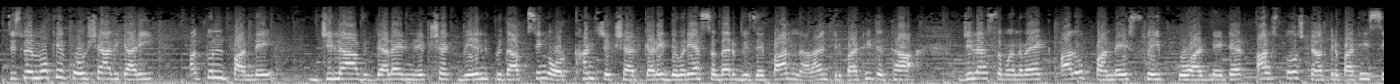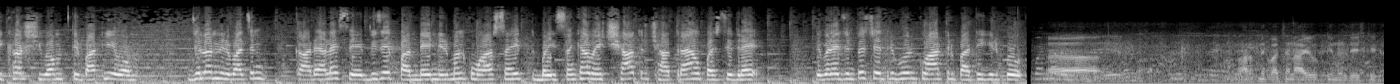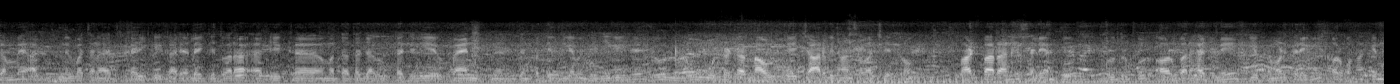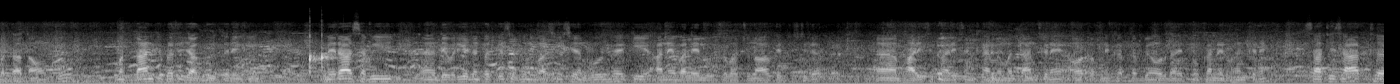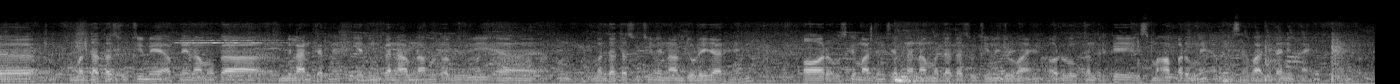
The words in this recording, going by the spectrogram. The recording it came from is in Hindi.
जिसमें मुख्य कोषाधिकारी अतुल पांडे, जिला विद्यालय निरीक्षक वीरेंद्र प्रताप सिंह और खंड शिक्षा अधिकारी देवरिया सदर विजयपाल नारायण त्रिपाठी तथा जिला समन्वयक आलोक पांडे, स्वीप कोऑर्डिनेटर आशुतोष नाथ त्रिपाठी, शिखर शिवम त्रिपाठी एवं जिला निर्वाचन कार्यालय से विजय पांडे, निर्मल कुमार सहित बड़ी संख्या में छात्र छात्राएँ उपस्थित रहे। जनपद क्षेत्र भुवन कुमार त्रिपाठी की रिपोर्ट। भारत निर्वाचन आयोग के निर्देश के क्रम में आज निर्वाचन अधिकारी के कार्यालय के द्वारा एक मतदाता जागरूकता के लिए वैन जनपद देवरिया में भेजी गई है, जो लो वोटर टर्नआउट के चार विधानसभा क्षेत्रों भाटपा रानी, सलेमपुर, रुद्रपुर और बरहज में ये भ्रमण करेगी और वहाँ के मतदाताओं को मतदान के प्रति जागरूक करेगी। मेरा सभी देवरिया जनपद के सभी निवासियों से अनुरोध है कि आने वाले लोकसभा चुनाव के दृष्टिगत भारी से भारी संख्या में मतदान करें और अपने कर्तव्यों और दायित्वों का निर्वहन करें। साथ ही साथ मतदाता सूची में अपने नामों का मिलान कर लें। यदि उनका नाम ना हो तो अभी भी मतदाता सूची में नाम जोड़े जा रहे हैं और उसके माध्यम से अपना नाम मतदाता सूची में जुड़वाएँ और लोकतंत्र के इस महापर्व में अपनी सहभागिता निभाएँ।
